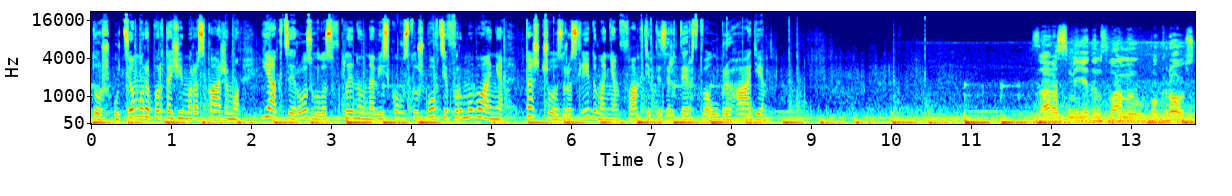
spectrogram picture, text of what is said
Тож у цьому репортажі ми розкажемо, як цей розголос вплинув на військовослужбовців формування та що з розслідуванням фактів дезертирства у бригаді. Зараз ми їдемо з вами у Покровськ.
